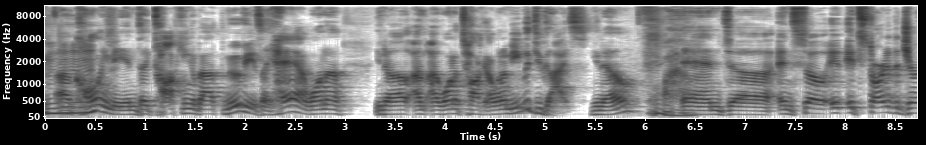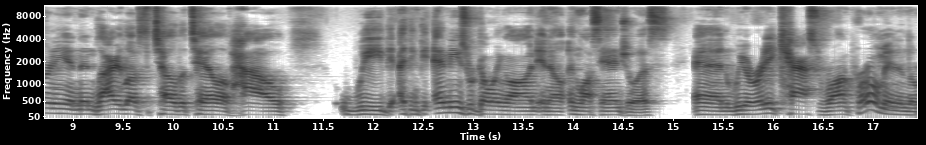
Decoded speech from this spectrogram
uh, calling me and like talking about the movie. It's like, hey, I want to. You know, I, I want to talk. I want to meet with you guys. You know, Wow. and uh, and so it, it started the journey. And then Larry loves to tell the tale of how we. I think the Emmys were going on in uh, in Los Angeles, and we already cast Ron Perlman in the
